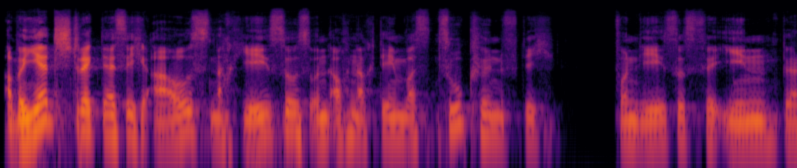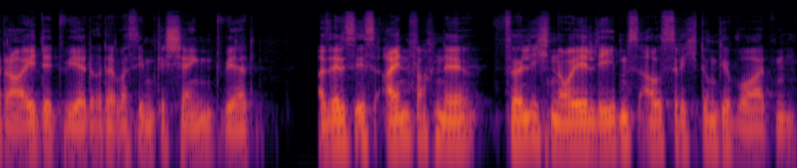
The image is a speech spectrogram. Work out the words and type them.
Aber jetzt streckt er sich aus nach Jesus und auch nach dem, was zukünftig von Jesus für ihn bereitet wird oder was ihm geschenkt wird. Also es ist einfach eine völlig neue Lebensausrichtung geworden.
